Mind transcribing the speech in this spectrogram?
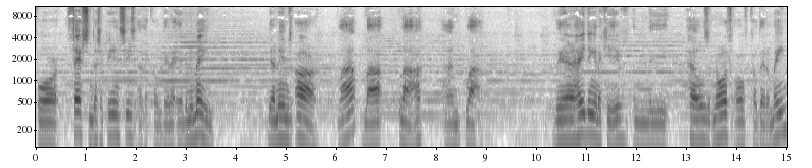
for thefts and disappearances at the Caldera Ebony Mine. Their names are Blah, Blah, Blah, and Blah. They're hiding in a cave in the hills north of Caldera Mine.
